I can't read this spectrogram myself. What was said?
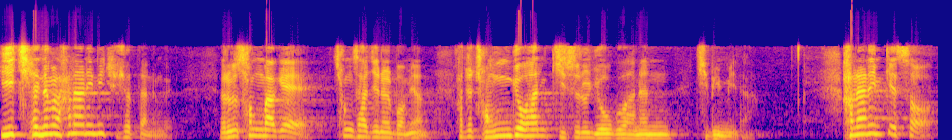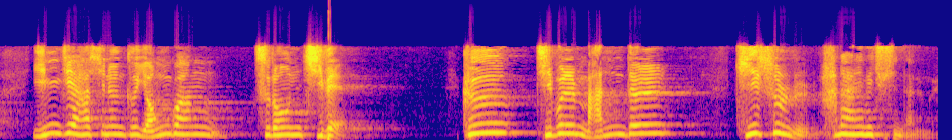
이 재능을 하나님이 주셨다는 거예요. 여러분 성막의 청사진을 보면 아주 정교한 기술을 요구하는 집입니다. 하나님께서 임재하시는 그 영광스러운 집에 그 집을 만들 기술을 하나님이 주신다는 거예요.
